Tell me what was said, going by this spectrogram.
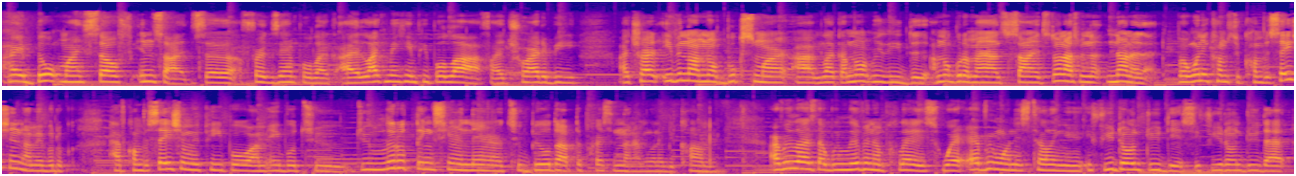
I built myself inside. So for example, like I like making people laugh. I try to be I try even though I'm not book smart, I'm like I'm not really the, I'm not good at math, science. Don't ask me none of that. But when it comes to conversation, I'm able to have conversation with people. I'm able to do little things here and there to build up the person that I'm going to become. I realize that we live in a place where everyone is telling you if you don't do this, if you don't do that,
